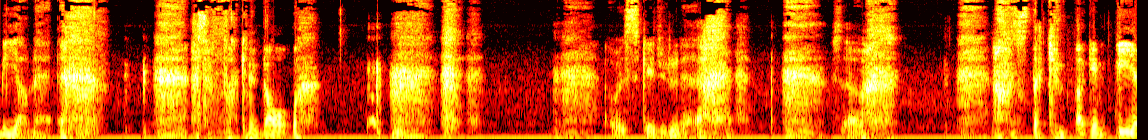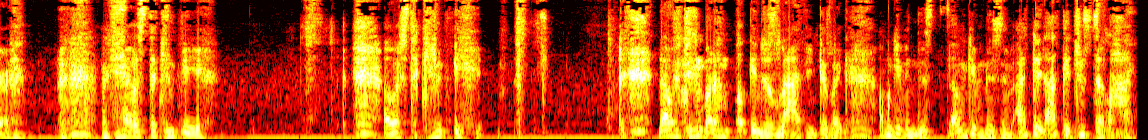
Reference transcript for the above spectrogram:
be on that as a fucking adult. I was scared to do that. so I was stuck in fucking fear. Okay, I was stuck in fear. I was stuck in fear. now I'm thinking it, I'm fucking just laughing because like I'm giving this I'm giving this I could I could choose to lie.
